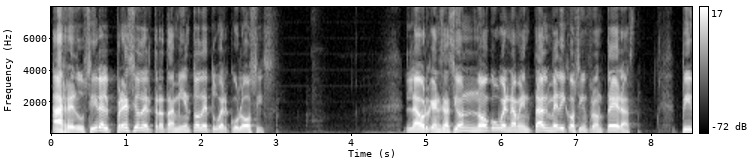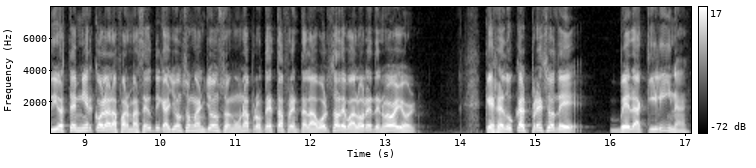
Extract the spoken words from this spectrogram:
a reducir el precio del tratamiento de tuberculosis. La organización no gubernamental Médicos Sin Fronteras pidió este miércoles a la farmacéutica Johnson Johnson en una protesta frente a la Bolsa de Valores de Nueva York que reduzca el precio de bedaquilina,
